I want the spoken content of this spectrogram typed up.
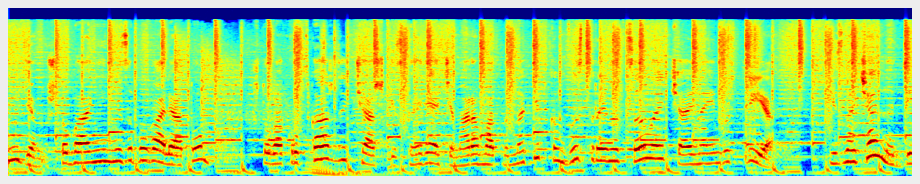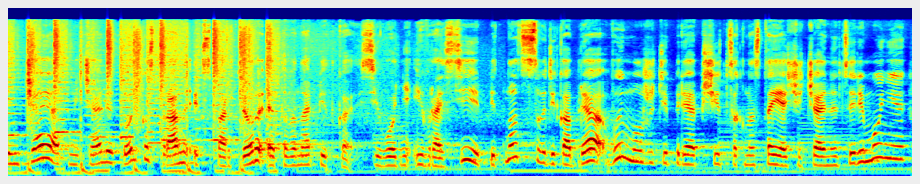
людям, чтобы они не забывали о том, что вокруг каждой чашки с горячим ароматным напитком выстроена целая чайная индустрия. Изначально День чая отмечали только страны-экспортеры этого напитка. Сегодня и в России 15 декабря вы можете приобщиться к настоящей чайной церемонии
